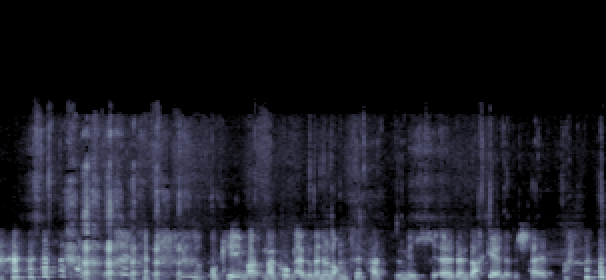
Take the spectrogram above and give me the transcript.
okay, mal, mal, gucken. Also wenn du noch einen Tipp hast für mich, äh, dann sag gerne Bescheid.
